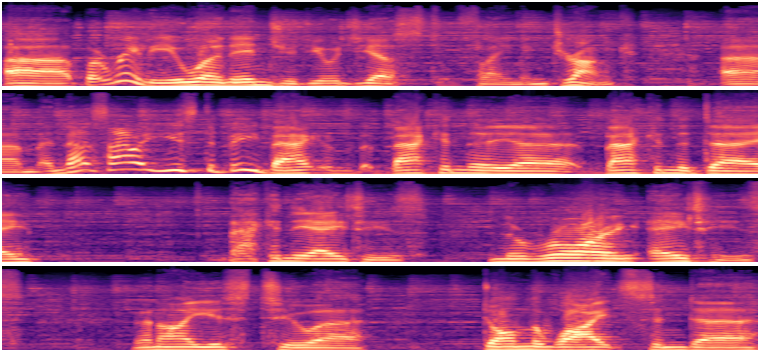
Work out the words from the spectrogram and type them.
Uh, but really, you weren't injured; you were just flaming drunk. Um, and that's how it used to be back back in the uh, back in the day, back in the '80s, in the roaring '80s, when I used to uh, don the whites and uh,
